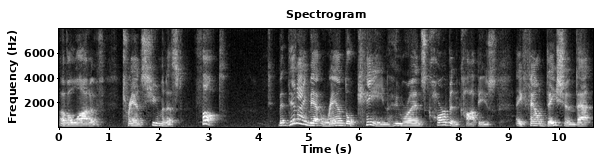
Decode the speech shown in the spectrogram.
of a lot of transhumanist thought. But then I met Randall Kane, who runs Carbon Copies, a foundation that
